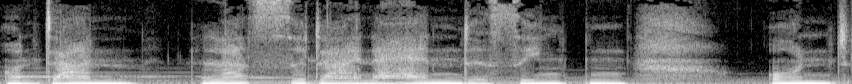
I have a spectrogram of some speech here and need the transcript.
Und dann lasse deine Hände sinken und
